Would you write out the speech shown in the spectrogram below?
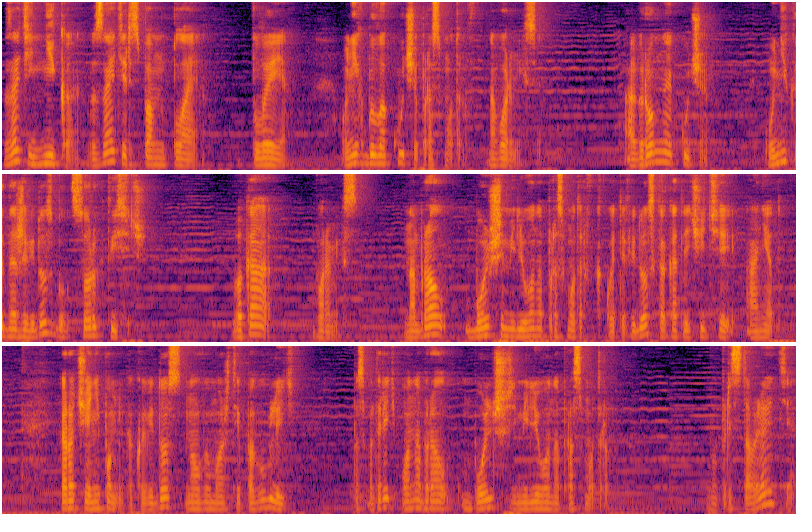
Знаете Ника? Вы знаете респаун Плая? Плея? У них была куча просмотров на Вормиксе. Огромная куча. У Ника даже видос был 40 тысяч. ВК Вормикс набрал больше миллиона просмотров какой-то видос, как отличить... А, нет. Короче, я не помню какой видос, но вы можете погуглить посмотреть, он набрал больше миллиона просмотров. Вы представляете?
